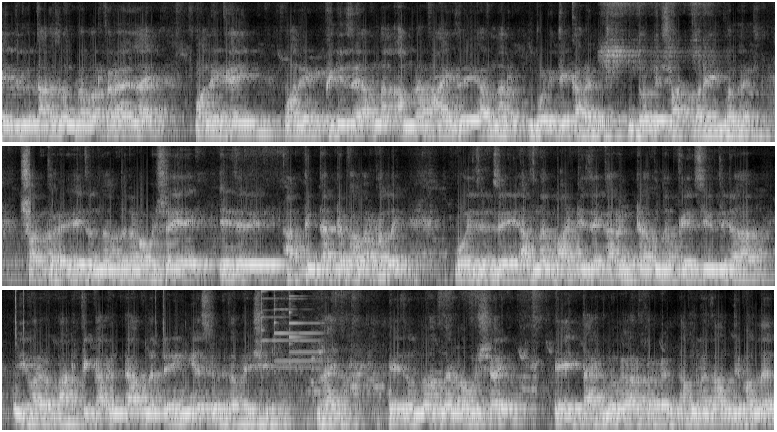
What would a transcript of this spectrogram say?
এই দুটো তার যখন ব্যবহার করা হয়ে যায়, অনেকেই, অনেক ফ্রিজে আপনার আমরা পাই যে আপনার বডিতে কারেন্ট দলে শর্ট করে, এই বলে শর্ট করে। এই জন্য আপনারা অবশ্যই এই- যে আর্থিক তারটা ব্যবহার করলে, ওই যে আপনার বাড়তি যে কারেন্টটা আপনার পেয়েছি যেটা ই হয়, বাড়তি কারেন্টটা আপনার ট্রেনিং নিয়ে চলে যাবে এসে। লাইন এই জন্য আপনারা অবশ্যই এই তারগুলো ব্যবহার করবেন। আপনারা জানতে পারলেন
